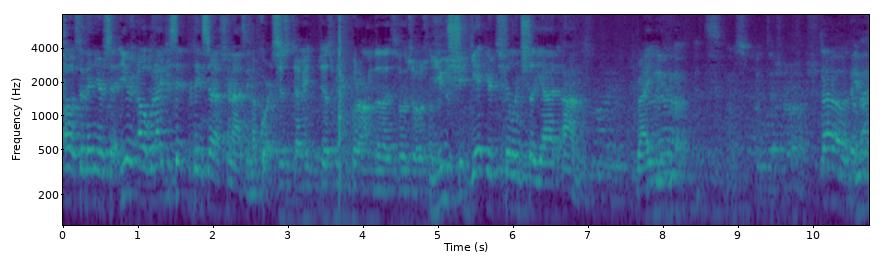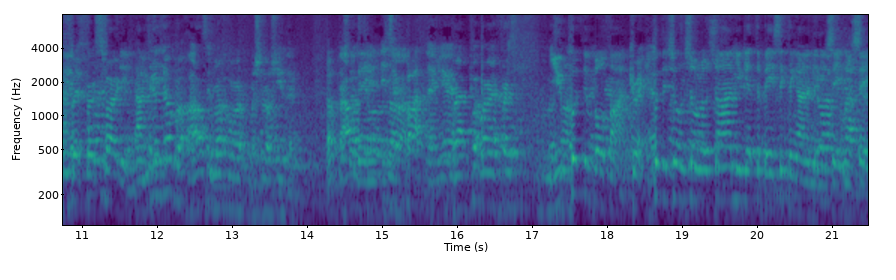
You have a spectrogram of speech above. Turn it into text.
Oh, so then you're saying, you're, oh, what I just said pertains to Ashkenazim, of course. Just, I mean, just when you put on the tefillin shalosh. You should get your tefillin shel yad on, right? You, No, it's it's split the shorosh. No, Yeah, for, for Sephardim, I'm, No bracha. I don't say bracha Mashalosh either. Oh, so then It's a pot thing, When yeah. I put when I first put you put them both on. Correct. You put the Shul and Shul Rosh on. You get the basic thing on, and then you say you say.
